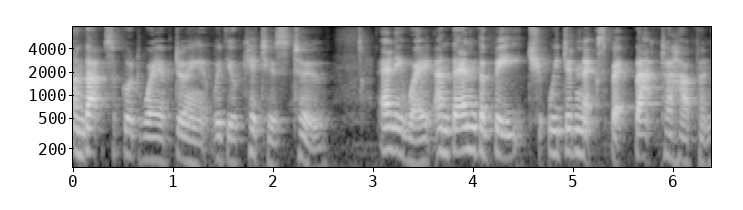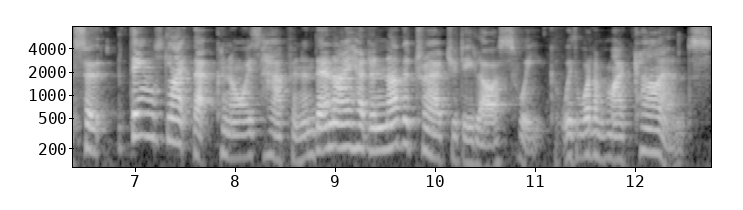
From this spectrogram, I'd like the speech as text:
And that's a good way of doing it with your kitties too. Anyway, and then the beach, we didn't expect that to happen. So things like that can always happen. And then I had another tragedy last week with one of my clients.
